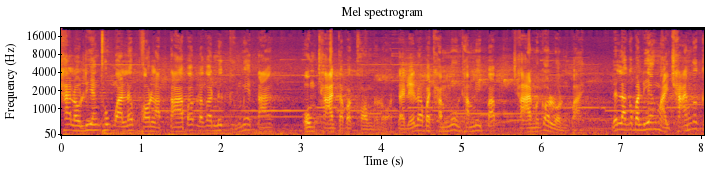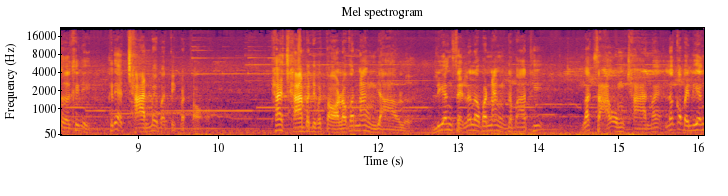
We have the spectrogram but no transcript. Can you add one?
ถ้าเราเลี้ยงทุกวันแล้วพอหลับตาปั๊บเราก็นึกถึงเมตตาองค์ฌานจะประคองตลอด แต่เดี๋ยวเราไปทำนู่นทำนี่ปั๊บฌานมันก็หล่นไป แล้วเราก็มาเลี้ยงใหม่ฌานก็เกิดขึ้นอีกเขาเรียกฌานไม่ปฏิปต่อ ถ้าฌานปฏิปต่อเราก็นั่งยาวเลย เลี้ยงเสร็จแล้วเรามานั่งสมาธิรักษาองค์ฌานไว้แล้วก็ไปเลี้ยง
